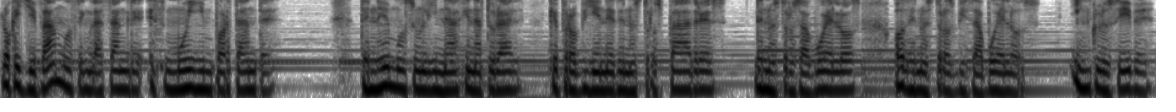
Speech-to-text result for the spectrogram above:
Lo que llevamos en la sangre es muy importante. Tenemos un linaje natural que proviene de nuestros padres, de nuestros abuelos o de nuestros bisabuelos. Inclusive,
